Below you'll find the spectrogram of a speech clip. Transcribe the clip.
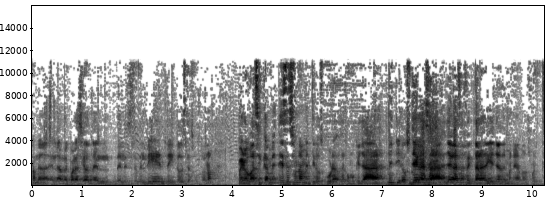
en la, en la reparación del, del, este, del diente y todo este asunto, ¿no? Pero básicamente, esa es una mentira oscura, o sea, como que ya Mentira oscura. llegas a llegas a afectar a alguien ya de manera más fuerte.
